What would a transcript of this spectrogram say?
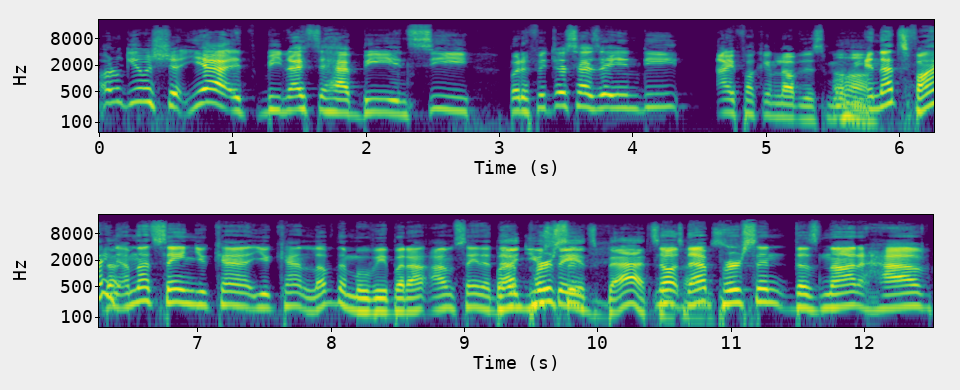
I don't give a shit. Yeah, it'd be nice to have B and C, but if it just has A and D, I fucking love this movie. Uh-huh. and that's fine. That- I'm not saying you can't you can't love the movie, but I, I'm saying that But that you person say it's bad No, that person does not have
